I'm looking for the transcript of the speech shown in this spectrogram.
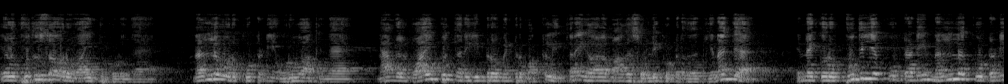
எங்களுக்கு புதுசா ஒரு வாய்ப்பு கொடுங்க. நல்ல ஒரு கூட்டணியை உருவாக்குங்க. நாங்கள் வாய்ப்பு தருகின்றோம் என்று மக்கள் இத்தனை காலமாக சொல்லிக் கொண்டிருந்ததற்கு இணங்க இன்னைக்கு ஒரு புதிய கூட்டணி நல்ல கூட்டணி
